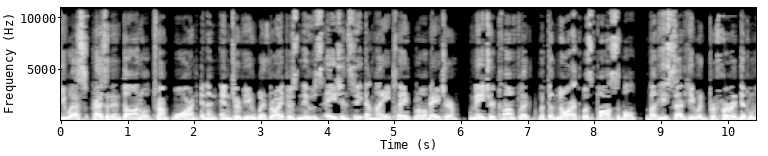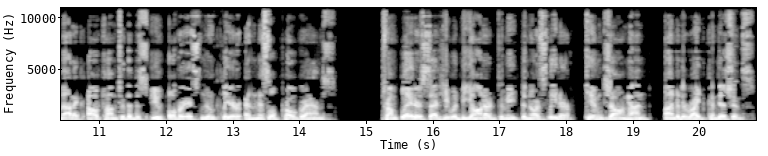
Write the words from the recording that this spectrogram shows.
U.S. President Donald Trump warned in an interview with Reuters news agency in late April a major, major conflict with the North was possible, but he said he would prefer a diplomatic outcome to the dispute over its nuclear and missile programs. Trump later said he would be honored to meet the North's leader, Kim Jong-un, under the right conditions.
